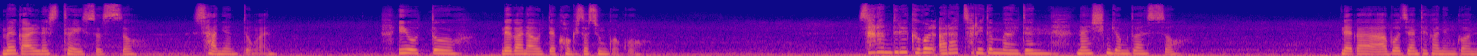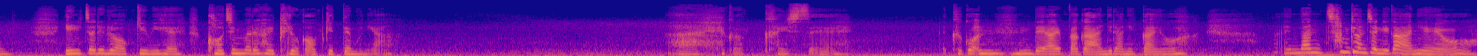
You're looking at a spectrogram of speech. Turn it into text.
맥알레스터에 있었어. 4년 동안. 이 옷도 내가 나올 때 거기서 준 거고. 사람들이 그걸 알아차리든 말든 난 신경도 안 써. 내가 아버지한테 가는 건 일자리를 얻기 위해 거짓말을 할 필요가 없기 때문이야. 아이고, 글쎄. 그건 내 알 바가 아니라니까요. 난 참견쟁이가 아니에요.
